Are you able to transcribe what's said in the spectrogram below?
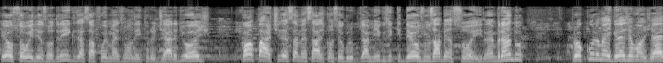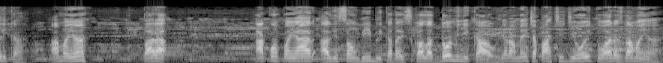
Eu sou Elias Rodrigues, essa foi mais uma leitura diária de hoje. Compartilhe essa mensagem com seu grupo de amigos e que Deus nos abençoe. Lembrando, procure uma igreja evangélica amanhã para acompanhar a lição bíblica da escola dominical, geralmente a partir de 8 horas da manhã.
